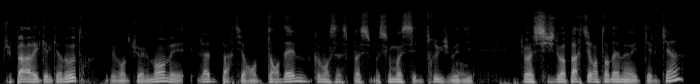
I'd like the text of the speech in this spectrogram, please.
tu pars avec quelqu'un d'autre éventuellement. Mais là, de partir en tandem, comment ça se passe? Parce que moi, c'est le truc. Je me dis, tu vois, si je dois partir en tandem avec quelqu'un.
